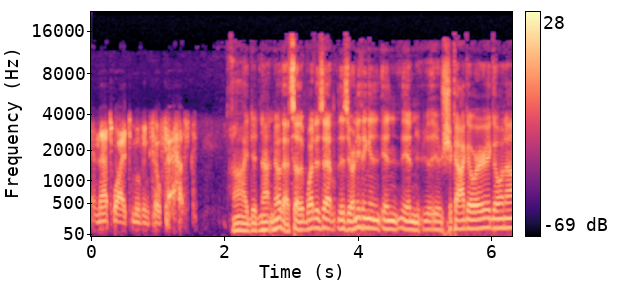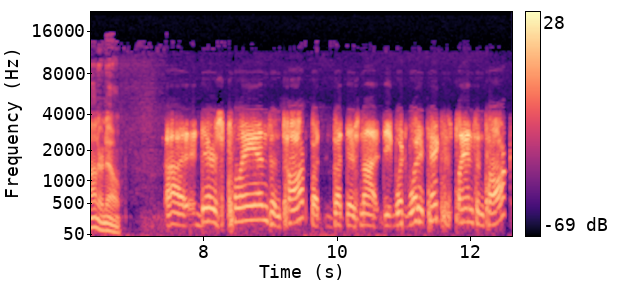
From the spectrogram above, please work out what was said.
and that's why it's moving so fast. Ah, I did not know that. So what is that? Is there anything in, in, in the Chicago area going on, or no? Uh, there's plans and talk, but but there's not. What what it takes is plans and talk,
